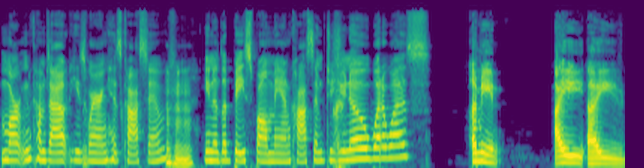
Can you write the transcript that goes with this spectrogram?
Martin comes out. He's wearing his costume. Mhm. You know the baseball man costume. Did you know what it was? I mean, I I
